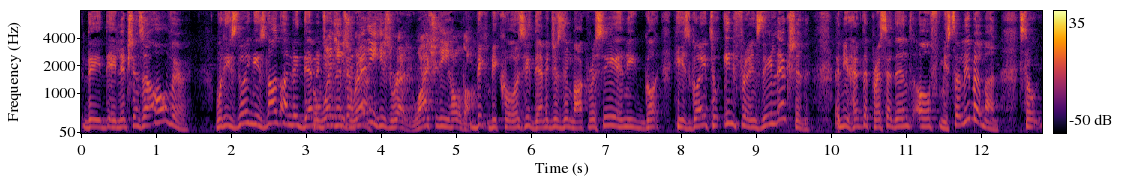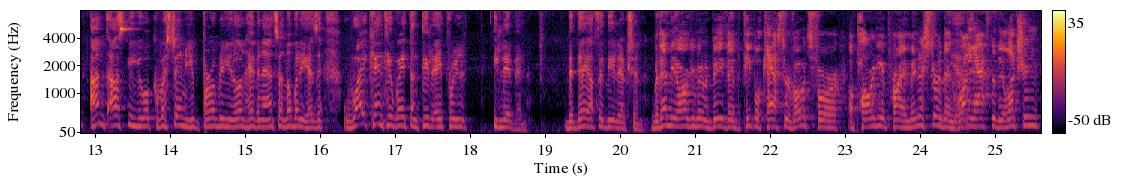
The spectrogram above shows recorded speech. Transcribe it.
the, the elections are over. What he's doing is not only damaging. But when he's ready, he's ready. Why should he hold off? Be because he damages democracy and he go he's going to influence the election. And you have the precedent of Mr. Lieberman. So I'm asking you a question. You probably you don't have an answer. Nobody has. A, why can't he wait until April 11? The day after the election. But then the argument would be that people cast their votes for a party, a prime minister, then yes. right after the election,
